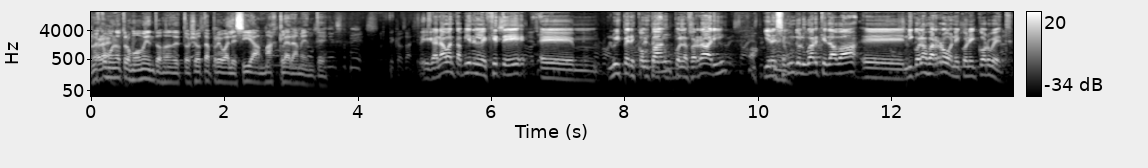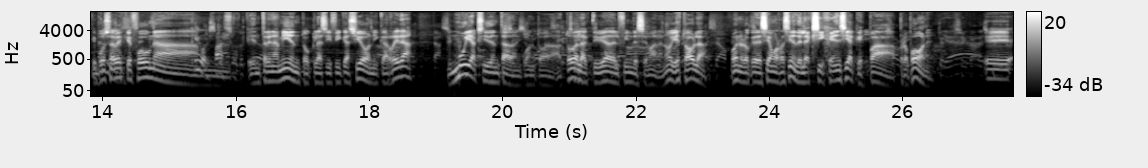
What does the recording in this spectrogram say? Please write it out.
no es como en otros momentos donde Toyota prevalecía más claramente. Eh, ganaban también en el GTE eh, Luis Pérez Compán con la Ferrari y en el segundo lugar quedaba eh, Nicolás Barrone con el Corvette. Que vos sabés que fue una entrenamiento, clasificación y carrera muy accidentada en cuanto a, a toda la actividad del fin de semana, ¿no? Y esto habla, bueno, lo que decíamos recién, de la exigencia que Spa propone. Eh,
